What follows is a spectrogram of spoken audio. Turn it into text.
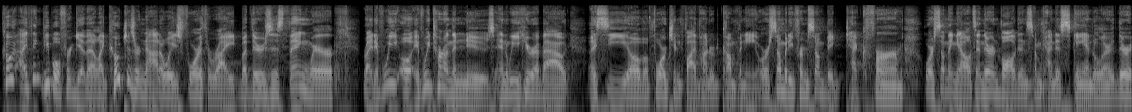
co- I think people forget that like coaches are not always forthright, but there's this thing where, right, if we oh, if we turn on the news and we hear about a CEO of a Fortune 500 company or somebody from some big tech firm or something else, they're involved in some kind of scandal or they're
